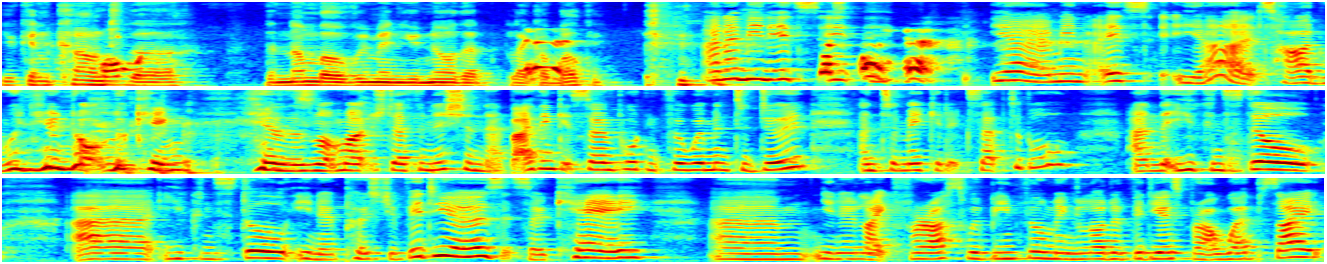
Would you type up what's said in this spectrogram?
you can count the the number of women you know that like are bulking. And I mean it's it, yeah. Yeah, I mean it's yeah, it's hard when you're not looking. you know, there's not much definition there, but I think it's so important for women to do it and to make it acceptable, and that you can still, uh, you can still, you know, post your videos. It's okay. Um, you know, like for us, we've been filming a lot of videos for our website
